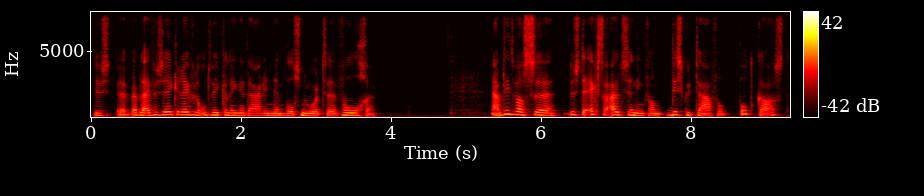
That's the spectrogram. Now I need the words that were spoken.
Dus wij blijven zeker even de ontwikkelingen daar in Den Bosch Noord volgen. Nou, dit was dus de extra uitzending van Discutafel podcast.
